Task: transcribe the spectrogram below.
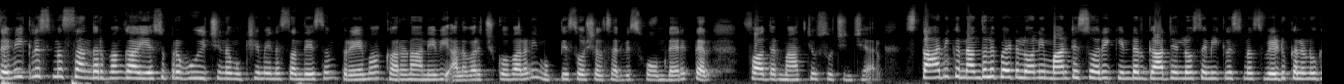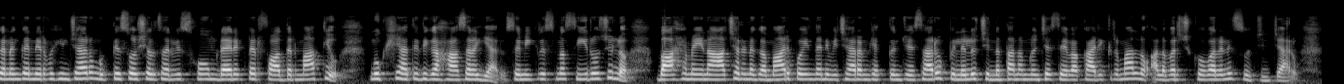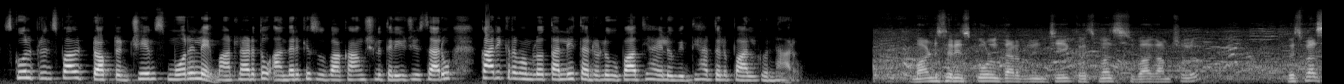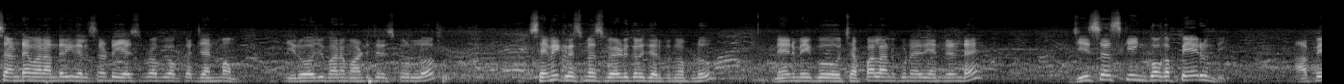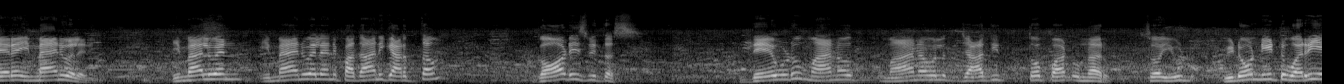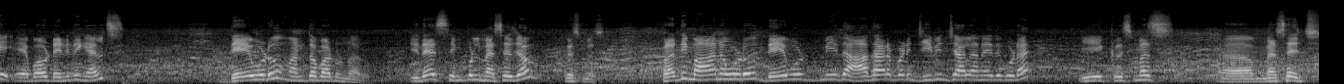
Semi Christmas సందర్భంగా యేసుప్రభు ఇచ్చిన ముఖ్యమైన సందేశం ప్రేమ కరుణ అనేవి అలవరుచుకోవాలని Mukti social service home director father Matthew సూచించారు. స్థానిక నందులపేటలోని మాంటెసోరీ కిండర్ గార్డెన్లో సెమీ క్రిస్మస్ వేడుకలను ఘనంగా నిర్వహించారు Mukti social service home director father Matthew. ముఖ్య అతిథిగా హాజరయ్యారు. సెమీ క్రిస్మస్ ఈ రోజుల్లో బాహ్యమైన ఆచరణగా మారిపోయిందని విచారం వ్యక్తం చేశారు. పిల్లలు చిన్నతనం నుంచే సేవా కార్యక్రమాలను అలవరుచుకోవాలని సూచించారు. School principal doctor James Morelle మాట్లాడుతూ అందరికీ శుభాకాంక్షలు. తెలియజేశారు. కార్యక్రమంలో తల్లిదండ్రులు ఉపాధ్యాయులు విద్యార్థులు పాల్గొన్నారు. మాంటిసరీ స్కూల్ తరపు నుంచి క్రిస్మస్ శుభాకాంక్షలు. క్రిస్మస్ అంటే మనందరికీ తెలిసినట్టు యేసుప్రభు యొక్క జన్మం. ఈరోజు మన మాంటిసరీ స్కూల్లో సెమీ క్రిస్మస్ వేడుకలు జరుపుతున్నప్పుడు నేను మీకు చెప్పాలనుకునేది ఏంటంటే జీసస్కి ఇంకొక పేరుంది. ఆ పేరే ఇమాన్యువల్ అని. ఇమాన్యువల్ ఇమాన్యువల్ అనే పదానికి అర్థం గాడ్ ఈజ్ విత్ అస్ దేవుడు మానవ మానవుల జాతితో పాటు ఉన్నారు. So you we don't need to worry about anything else దేవుడు మనతో పాటు ఉన్నారు. ఇదే సింపుల్ మెసేజ్ ఆఫ్ క్రిస్మస్ ప్రతి మానవుడు దేవుడి మీద ఆధారపడి జీవించాలనేది కూడా ఈ క్రిస్మస్ మెసేజ్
